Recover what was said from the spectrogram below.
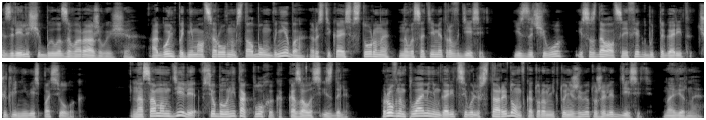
Зрелище было завораживающее. Огонь поднимался ровным столбом в небо, растекаясь в стороны на высоте метров в десять, из-за чего и создавался эффект, будто горит чуть ли не весь поселок. На самом деле все было не так плохо, как казалось издали. Ровным пламенем горит всего лишь старый дом, в котором никто не живет уже лет десять, наверное.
